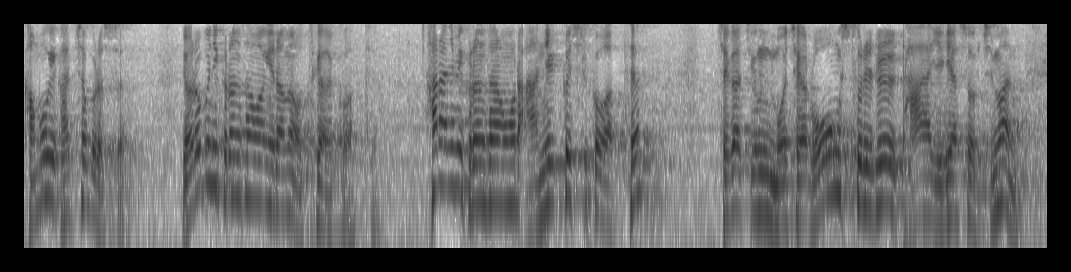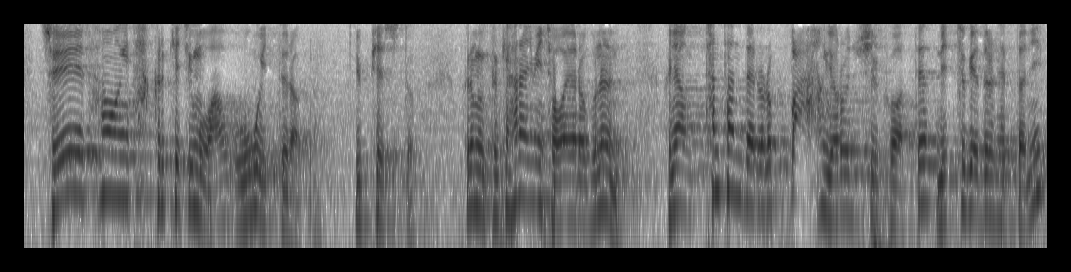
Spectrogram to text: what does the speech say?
감옥에 갇혀버렸어요. 여러분이 그런 상황이라면 어떻게 할 것 같아요? 하나님이 그런 상황을 안 읽으실 것 같아요? 제가 지금 뭐 제가 롱 스토리를 다 얘기할 수 없지만 제 상황이 다 그렇게 지금 와, 오고 있더라고요. UPS도. 그러면 그렇게 하나님이 저와 여러분은 그냥 탄탄대로로 빵 열어주실 것 같아요? 니투게더를 했더니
